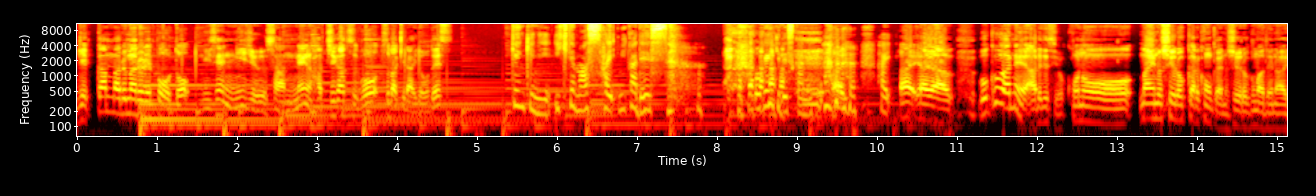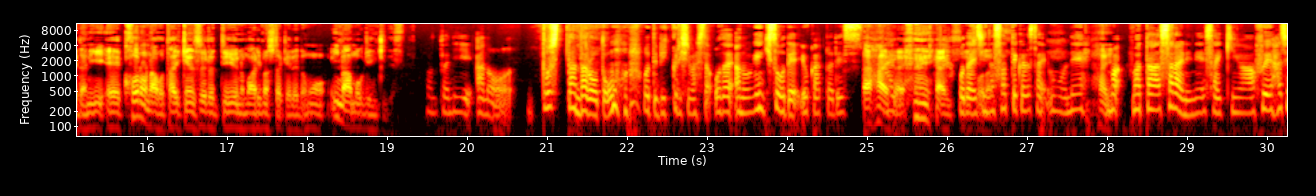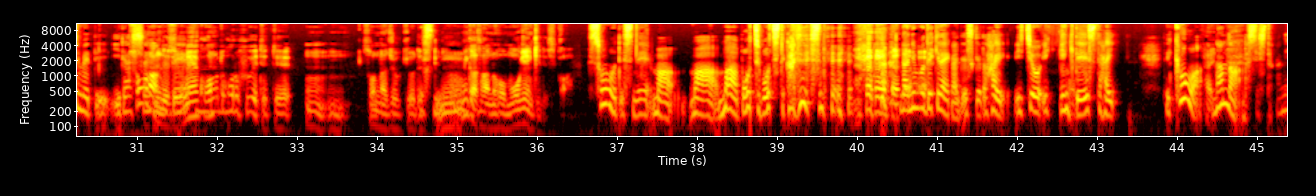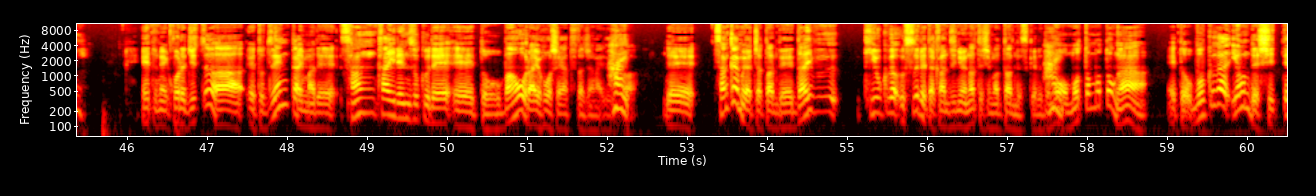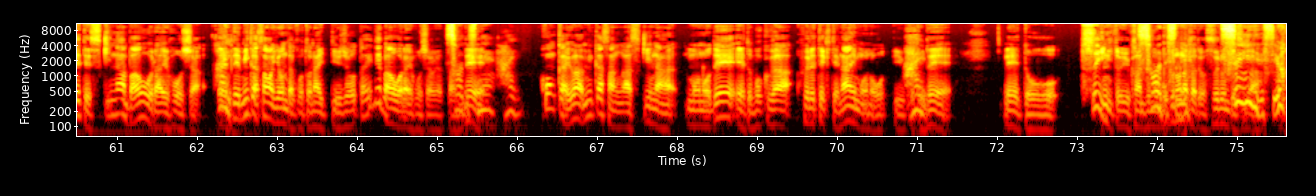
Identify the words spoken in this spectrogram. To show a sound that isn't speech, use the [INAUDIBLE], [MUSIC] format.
月刊まるまるレポート2023年8月号椿雷道です。元気に生きてます。はい、ミカです。[LAUGHS] お元気ですかね？はい。[LAUGHS] はい。はい、いやいや、僕はね、あれですよ。この前の収録から今回の収録までの間に、えーコロナを体験するっていうのもありましたけれども、今はもう元気です。本当に、あの、どうしたんだろうと思 [LAUGHS] ってびっくりしました。おだい、あの、元気そうでよかったです。あはい、はい、はい。はいお大事になさってください。もうね、はいま、またさらにね、最近は増え始めていらっしそうゃるので。なんですよね。このところ増えてて、うんうん。そんな状況ですけど、ねミカさんの方もお元気ですか？そうですね。まあ、まあ、まあ、ぼちぼちって感じですね。[LAUGHS] 何もできない感じですけど、はい。一応、元気です。はい。で今日ははい何の話でしたかね？えっとね、これ実は、えっと、前回まで3回連続で、えっと、馬王来訪者やってたじゃないですか。はいで、3回もやっちゃったんで、だいぶ記憶が薄れた感じにはなってしまったんですけれども、はいもともとが、えっと、僕が読んで知ってて好きな馬王来訪者。はいで、ミカさんは読んだことないっていう状態で馬王来訪者をやったんで、そうですね。はい。今回はミカさんが好きなもので、えっと、僕が触れてきてないものをっていうことで、えっと、ついにという感じも僕の中ではするんですが。ついにですよ。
